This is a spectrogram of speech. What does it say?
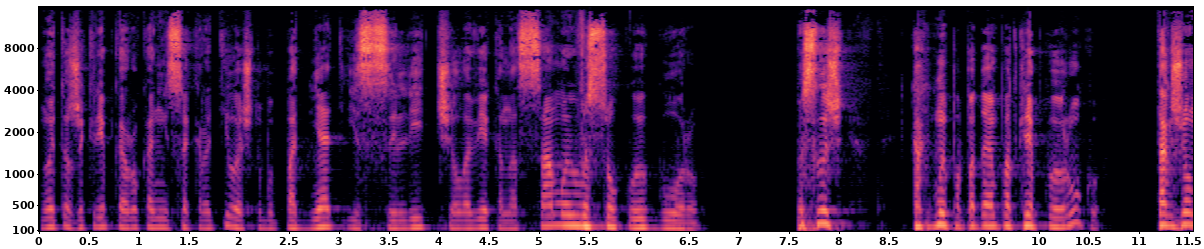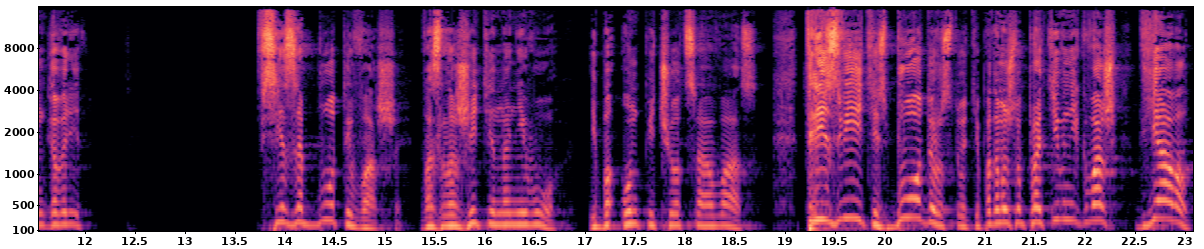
Но эта же крепкая рука не сократилась, чтобы поднять и исцелить человека на самую высокую гору. Вы слышите, как мы попадаем под крепкую руку? Также он говорит, все заботы ваши возложите на Него, ибо Он печется о вас. Трезвитесь, бодрствуйте, потому что противник ваш, дьявол,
